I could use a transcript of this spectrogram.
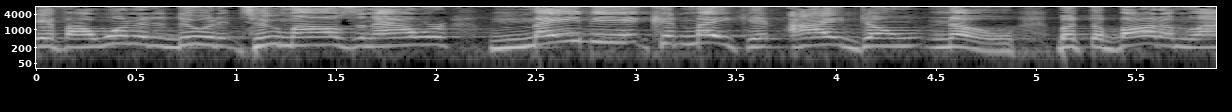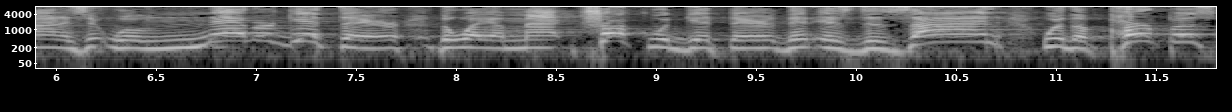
if I wanted to do it at two miles an hour, maybe it could make it. I don't know. But the bottom line is it will never get there the way a Mack truck would get there that is designed with a purpose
